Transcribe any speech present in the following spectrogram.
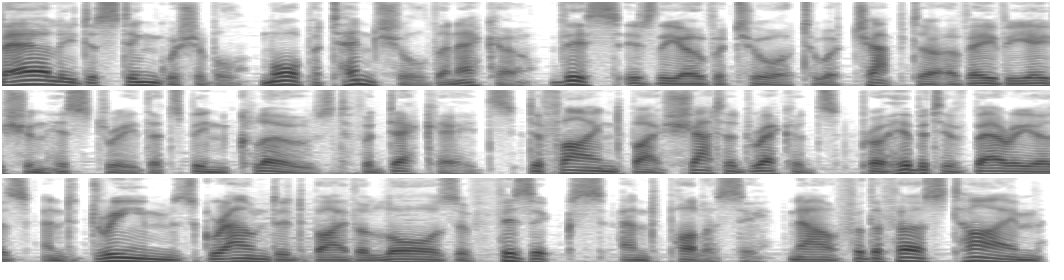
barely distinguishable, more potential than echo. This is the overture to a chapter of aviation history that's been closed for decades, defined by shattered records, prohibitive barriers, and dreams grounded by the laws of physics and policy. Now, for the first time,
